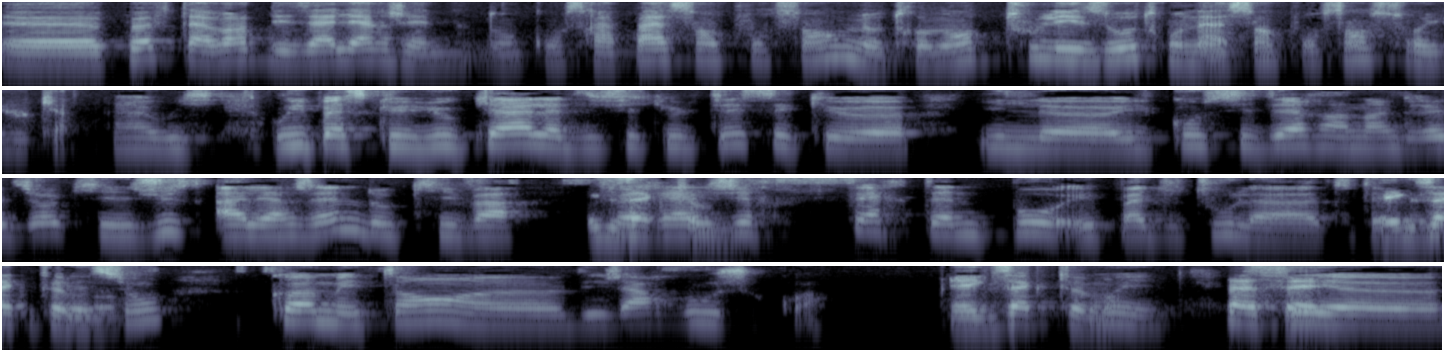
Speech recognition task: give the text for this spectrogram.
euh, peuvent avoir des allergènes. Donc on sera pas à 100%, mais autrement tous les autres on est à 100% sur Yuka. Ah oui, oui parce que Yuka la difficulté c'est que il il considère un ingrédient qui est juste allergène donc qui va faire réagir certaines peaux et pas du tout la totalité de la population comme étant déjà rouge quoi. Exactement. Oui. fait. Euh,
